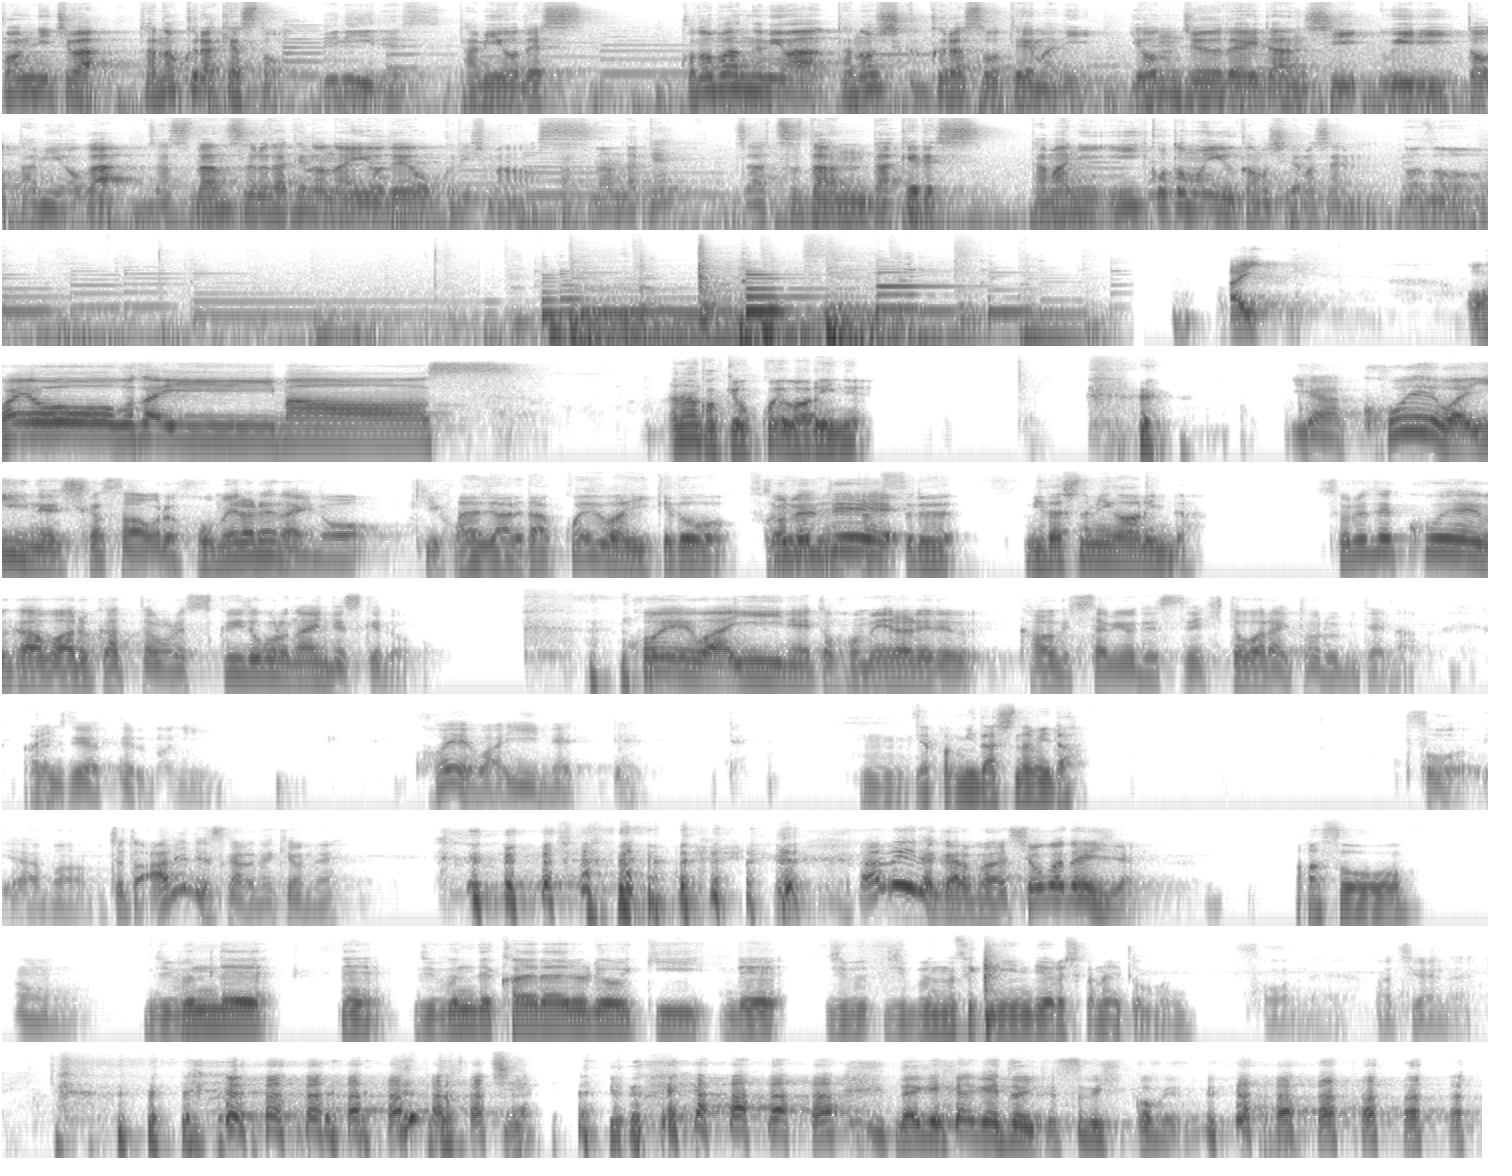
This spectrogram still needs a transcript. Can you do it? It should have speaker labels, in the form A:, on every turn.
A: こんにちは、たのくらキャスト、
B: ウィリーです。
A: タミオです。この番組は楽しく暮らすをテーマに、40代男子ウィリーとタミオが雑談するだけの内容でお送りします。
B: 雑談だけ？
A: 雑談だけです。たまにいいことも言うかもしれません。
B: どうぞ。
A: はい。おはようございます。
B: あなんか今日声悪いね。
C: いや、声はいいねしかさ、俺褒められないの、基本。
B: あじゃああれだ、声はいいけど、
C: それで
B: 身だしなみが悪いんだ。
C: それで声が悪かったら俺救いどころないんですけど。声はいいねと褒められる川口民生ですって人笑い取るみたいな感じでやってるのに、声はいいねって。
B: うん、やっぱ身だしなみだ。
C: そう、いやまあ、ちょっと雨ですからね、今日ね。雨だからまあしょうがないじゃん。
B: あ、そう？
C: うん。
B: 自分で、ね、自分で変えられる領域で自分自分の責任でやるしかないと思うよ。
C: そうね、間違いない。
B: どっち？
C: 投げかけといてすぐ引っ込める。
